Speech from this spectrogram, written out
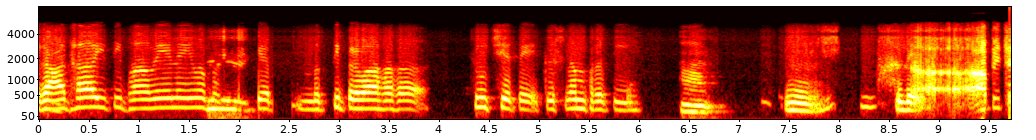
राधा इति भावेनैव भक्ति भक्तिप्रवाहः। सूच्यते कृष्णं प्रति। अपि च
